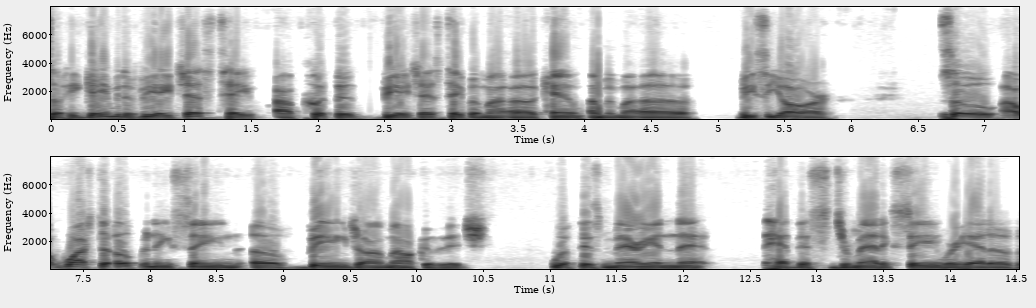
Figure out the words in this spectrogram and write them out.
So he gave me the VHS tape. I put the VHS tape in my uh, cam, I'm in my uh, VCR. So I watched the opening scene of Being John Malkovich with this marionette. Had this dramatic scene where he had a,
